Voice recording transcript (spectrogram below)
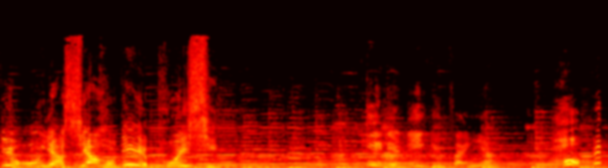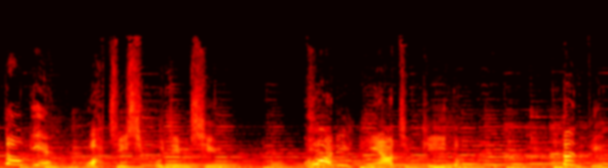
赵王爷写互你的批信。既然你已经知影，何必多言？我只是不忍心看你惊一激动，等着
